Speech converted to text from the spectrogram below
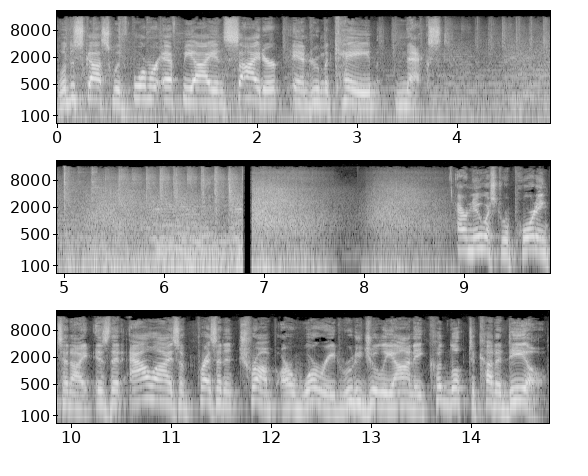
We'll discuss with former FBI insider Andrew McCabe next. Our newest reporting tonight is that allies of President Trump are worried Rudy Giuliani could look to cut a deal.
